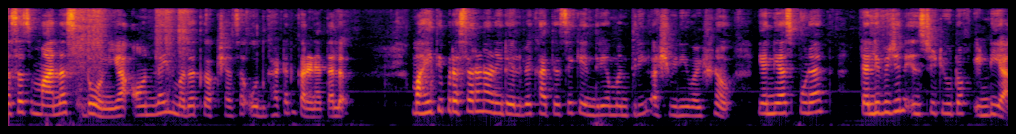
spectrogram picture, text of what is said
तसंच मानस दोन या ऑनलाईन मदत कक्षाचं उद्घाटन करण्यात आलं. माहिती प्रसारण आणि रेल्वे खात्याचे केंद्रीय मंत्री अश्विनी वैष्णव यांनी आज पुण्यात टेलिव्हिजन इन्स्टिट्यूट ऑफ इंडिया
